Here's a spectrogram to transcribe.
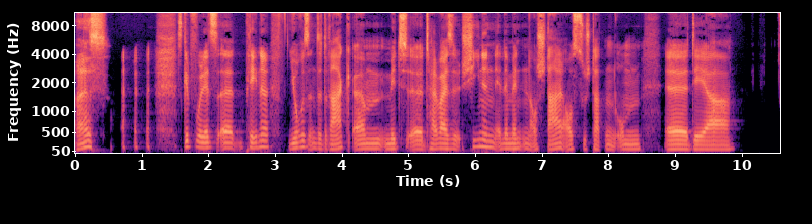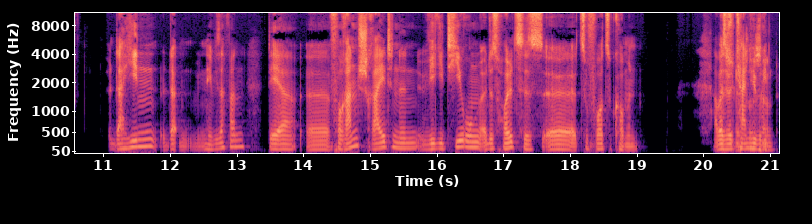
Was? Es gibt wohl jetzt äh, Pläne, Joris in the Drag ähm, mit äh, teilweise Schienenelementen aus Stahl auszustatten, um äh, der dahin, da, nee, wie sagt man, der äh, voranschreitenden Vegetierung äh, des Holzes äh, zuvorzukommen. Aber es wird kein Hybrid.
